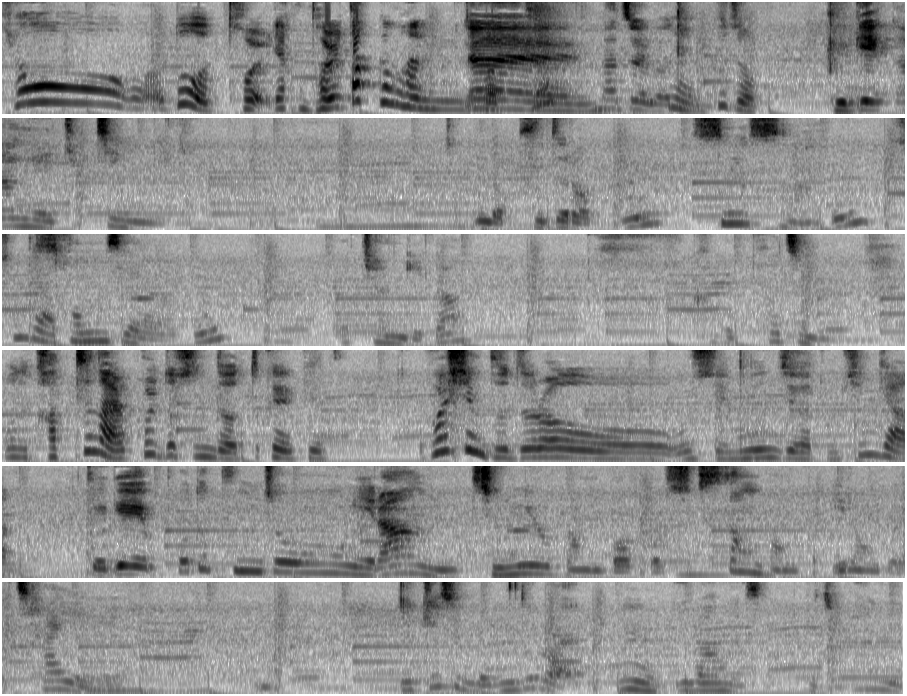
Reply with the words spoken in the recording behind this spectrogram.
혀도 덜 약간 덜 따끔한 것 같은? 맞아요, 맞아요. 응, 그죠? 그게 까뮤의 특징입니다. 조금 더 부드럽고 smooth하고 신기하다. 섬세하고 꽃향기가 크고 퍼지는 오늘 같은 알코올 도수인데 어떻게 이렇게 훨씬 부드러울 수 있는지가 좀 신기하네. 그게 포도 품종이랑 증류 방법, 뭐 숙성 방법 이런 거의 차이예요. 이게 계속 맴돌아요. 응. 입안에서. 그죠? 향이.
